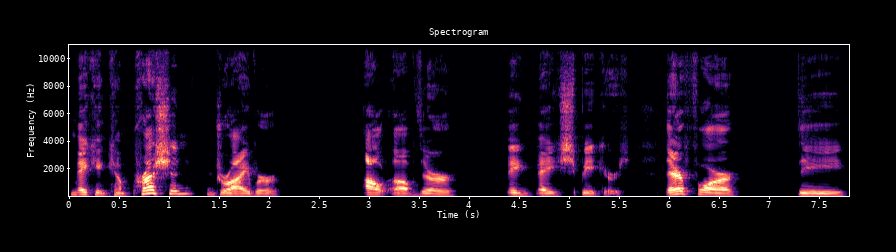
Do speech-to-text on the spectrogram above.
make a compression driver out of their big bass speakers. Therefore, the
